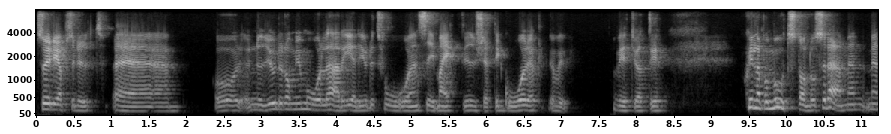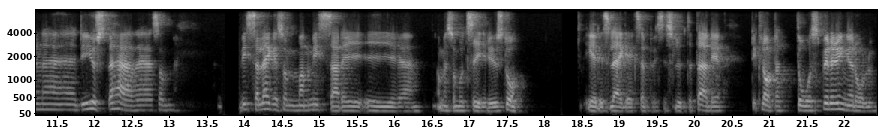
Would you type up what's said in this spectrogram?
Så är det absolut. Eh, och nu gjorde de ju mål här. Edi gjorde två och Enzima ett i u igår. Jag, jag, vet ju att det är skillnad på motstånd och sådär, men, men eh, det är just det här eh, som vissa lägen som man missar i, i eh, ja, som mot Sirius då. Edis läge exempelvis i slutet där. Det, det är klart att då spelar det ingen roll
